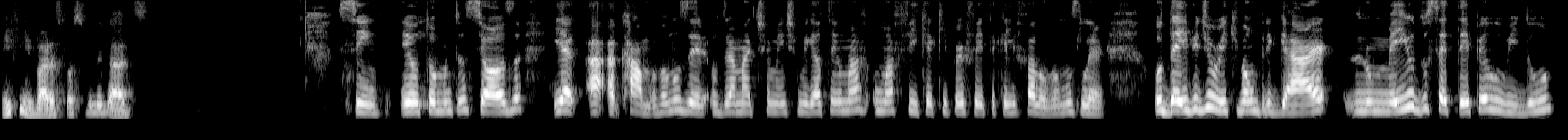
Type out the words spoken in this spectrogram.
Enfim, várias possibilidades. Sim, eu tô muito ansiosa. E a, a, a, calma, vamos ver. O Dramaticamente Miguel tem uma, uma fica aqui perfeita que ele falou. Vamos ler. O David e o Rick vão brigar no meio do CT pelo ídolo.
